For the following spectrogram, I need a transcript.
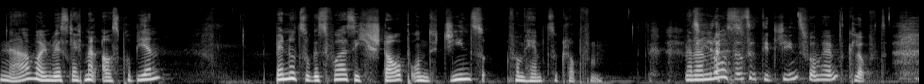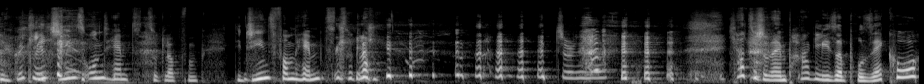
Na, wollen wir es gleich mal ausprobieren? Benno zog es vor, sich Staub und Jeans vom Hemd zu klopfen. Na dann los. Dass er die Jeans vom Hemd klopft. Wirklich? Jeans und Hemd zu klopfen. Die Jeans vom Hemd zu klopfen. Entschuldigung. Ich hatte schon ein paar Gläser Prosecco.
